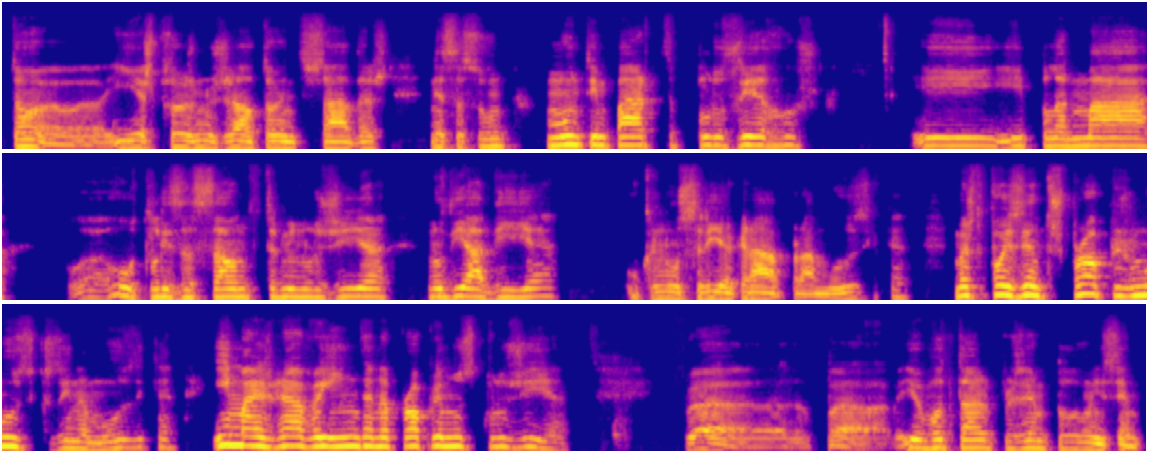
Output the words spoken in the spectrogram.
estão, e as pessoas no geral estão interessadas nesse assunto, muito em parte pelos erros e, e pela má uh, utilização de terminologia no dia a dia, o que não seria grave para a música, mas depois entre os próprios músicos e na música, e mais grave ainda na própria musicologia. Ah, Eu vou dar, por exemplo, um exemplo.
